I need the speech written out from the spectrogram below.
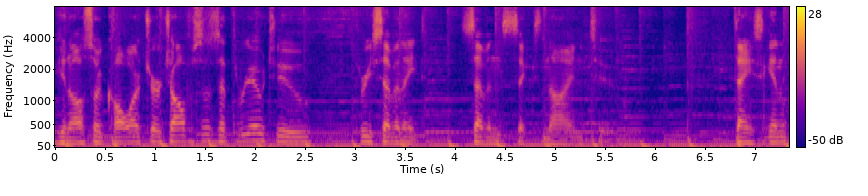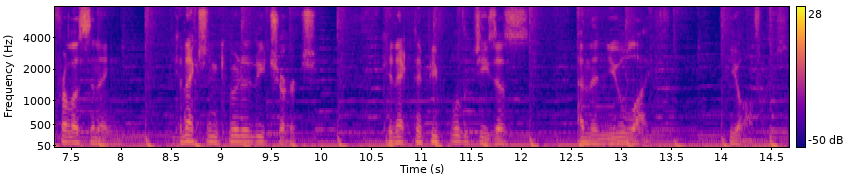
You can also call our church offices at 302 378 7692. Thanks again for listening. Connection Community Church, connecting people to Jesus and the new life he offers.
